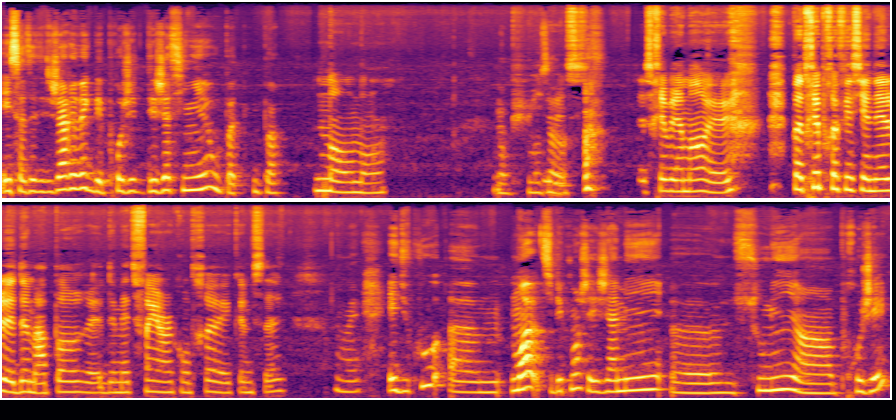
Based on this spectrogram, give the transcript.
Et ça t'est déjà arrivé avec des projets déjà signés ou pas, ou pas? Non, non. Non, ça euh, Ce serait vraiment euh, pas très professionnel de ma part euh, de mettre fin à un contrat comme ça. Ouais. Et du coup, moi, typiquement, j'ai jamais soumis un projet.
